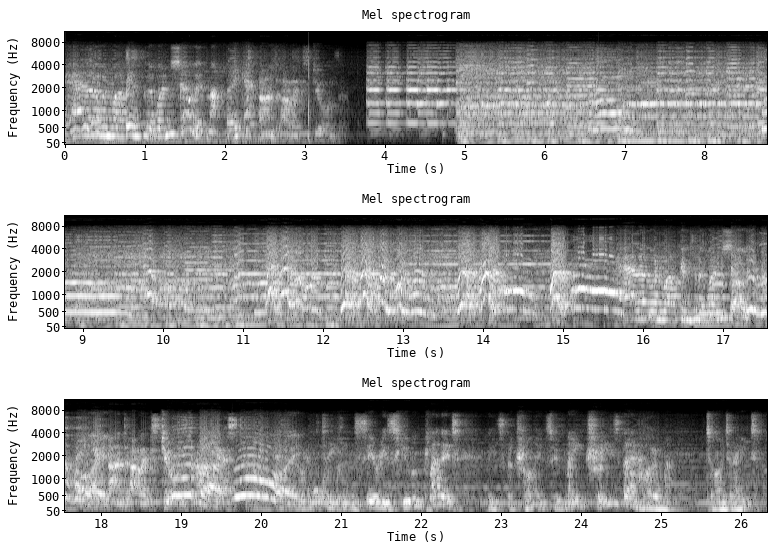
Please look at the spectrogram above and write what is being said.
Hello and welcome to the One Show with Matt Baker. And Alex Jones. Hello and to the One Show with Matt Baker. Boy. And Alex Jones and our Good guest. boy. Taking series Human Planet meets the tribes who've made trees their home. Tonight at 8.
